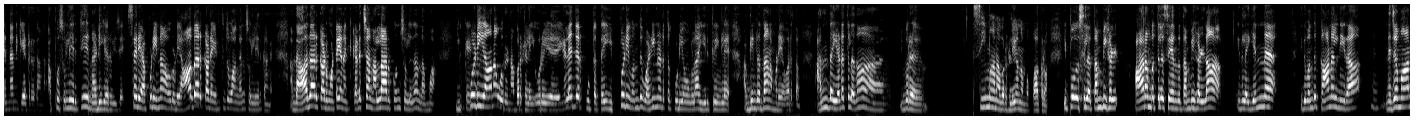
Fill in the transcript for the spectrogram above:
என்னன்னு கேட்டிருக்காங்க. அப்போ சொல்லியிருக்கு நடிகர் விஜய். சரி அப்படின்னா அவருடைய ஆதார் கார்டை எடுத்துட்டு வாங்கன்னு சொல்லியிருக்காங்க. அந்த ஆதார் கார்டு மட்டும் எனக்கு கிடைச்சா நல்லா இருக்கும்னு சொல்லுது அந்த அம்மா. இப்படியான ஒரு நபர்களை ஒரு இளைஞர் கூட்டத்தை இப்படி வந்து வழிநடத்தக்கூடியவங்களா இருக்கிறீங்களே அப்படின்றதுதான் நம்முடைய வருத்தம். அந்த இடத்துலதான் இவரு சீமான் அவர்களையும் நம்ம பார்க்கிறோம். இப்போ சில தம்பிகள் ஆரம்பத்துல சேர்ந்த தம்பிகள்லாம் இதுல என்ன இது வந்து காணல் நீரா. நிஜமான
